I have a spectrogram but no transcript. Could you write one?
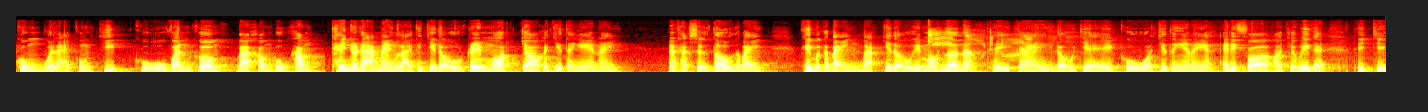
cùng với lại con chip của Vancom 3040 thì nó đã mang lại cái chế độ remote cho cái chiếc tai nghe này. Nó thật sự tốt các bạn. Khi mà các bạn bật chế độ game mode lên á, thì cái độ trễ của chiếc tai nghe này á, Edifor họ cho biết á, thì chỉ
